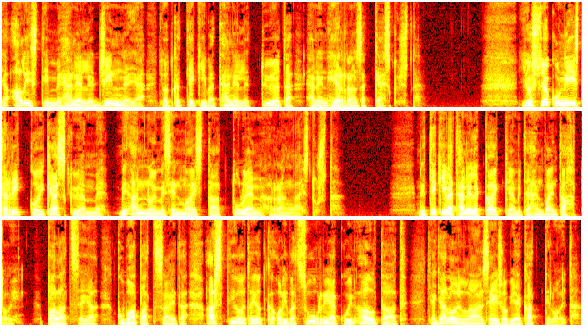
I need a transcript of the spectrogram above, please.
ja alistimme hänelle jinnejä, jotka tekivät hänelle työtä hänen herransa käskystä. Jos joku niistä rikkoi käskyämme, me annoimme sen maistaa tulen rangaistusta. Ne tekivät hänelle kaikkea, mitä hän vain tahtoi palatseja, kuvapatsaita, astioita, jotka olivat suuria kuin altaat ja jaloillaan seisovia kattiloita.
